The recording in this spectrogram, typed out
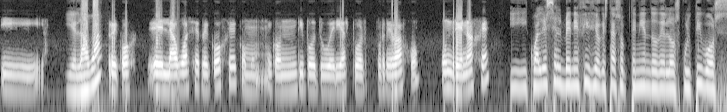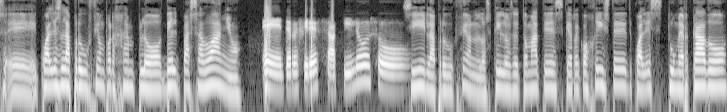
y... ¿Y el agua? Recoge, el agua se recoge con, un tipo de tuberías por, por debajo, un drenaje. ¿Y cuál es el beneficio que estás obteniendo de los cultivos? Eh, ¿Cuál es la producción, por ejemplo, del pasado año? Eh, ¿Te refieres a kilos o...? Sí, la producción, los kilos de tomates que recogiste, ¿cuál es tu mercado?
